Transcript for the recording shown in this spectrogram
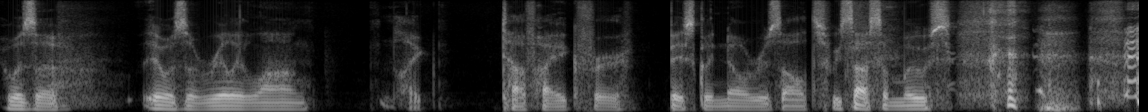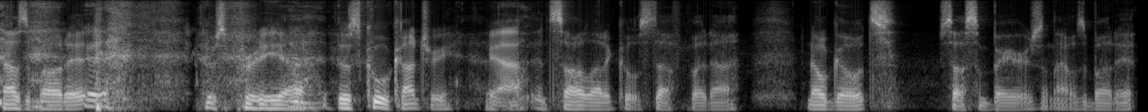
it was a it was a really long, like tough hike for basically no results. We saw some moose. that was about it. It was pretty. Uh, it was cool country. Yeah. and, saw a lot of cool stuff, but uh, no goats. Saw some bears, and that was about it.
